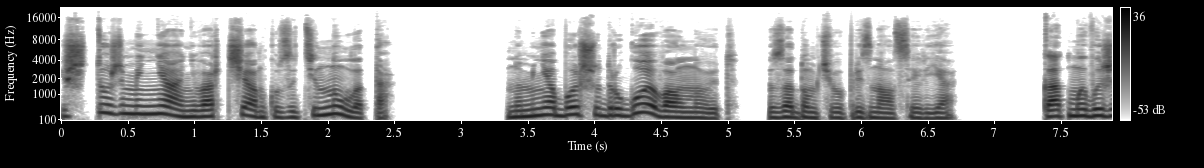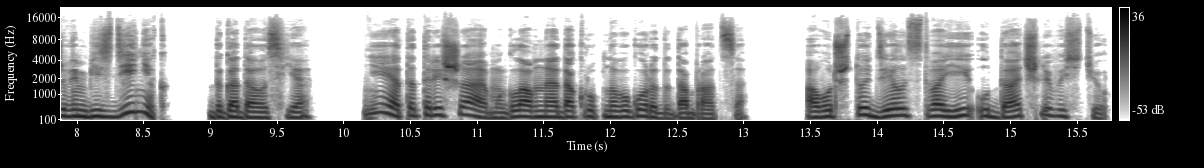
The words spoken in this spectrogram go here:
И что же меня, а не ворчанку, затянуло-то? Но меня больше другое волнует, задумчиво признался Илья. Как мы выживем без денег? Догадалась я. Нет, это решаемо, главное до крупного города добраться. А вот что делать с твоей удачливостью?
